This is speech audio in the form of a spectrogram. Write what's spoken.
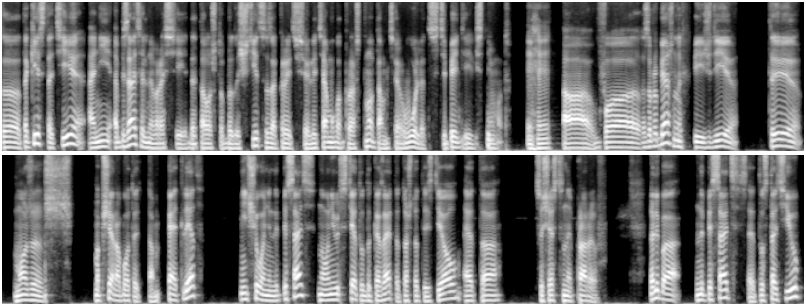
э, такие статьи, они обязательны в России для того, чтобы защититься, закрыть все, или тебя могут просто, ну, там, тебя уволят, стипендии снимут. Uh-huh. А в зарубежных PhD ты можешь вообще работать там 5 лет, ничего не написать, но университету доказать, то, что ты сделал, это существенный прорыв. Либо написать эту статью,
